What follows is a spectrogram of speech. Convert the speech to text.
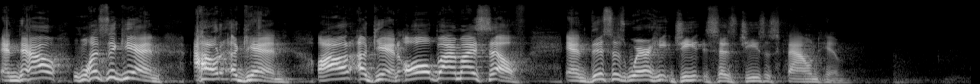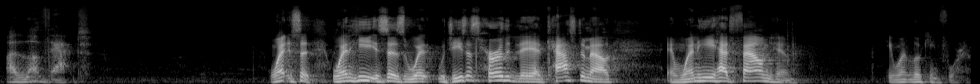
and now once again, out again, out again, all by myself. And this is where he it says Jesus found him. I love that. When, it says, when he it says when Jesus heard that they had cast him out, and when he had found him, he went looking for him.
